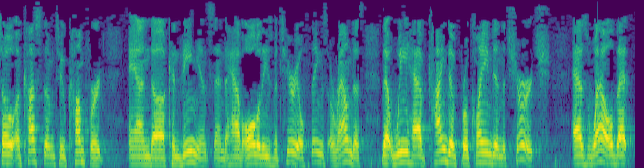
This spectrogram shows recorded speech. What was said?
so accustomed to comfort and uh, convenience and to have all of these material things around us that we have kind of proclaimed in the church as well that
